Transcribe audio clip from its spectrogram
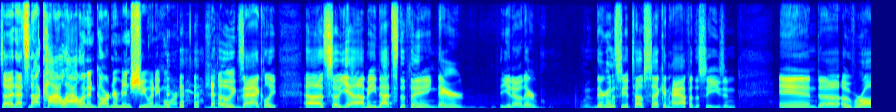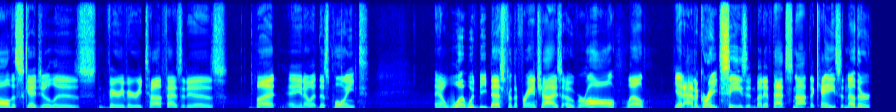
so that's not Kyle Allen and Gardner Minshew anymore. no, exactly. Uh, so yeah, I mean that's the thing. They're, you know, they're they're going to see a tough second half of the season, and uh, overall the schedule is very very tough as it is. But you know, at this point, you know, what would be best for the franchise overall? Well, yeah, to have a great season, but if that's not the case, another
